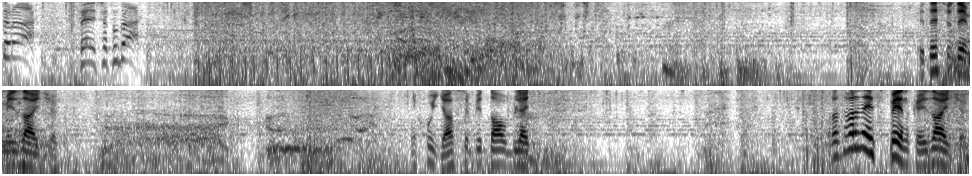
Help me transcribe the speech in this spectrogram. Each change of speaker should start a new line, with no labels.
дыра! Целься туда!
Іди сюди, мій зайчик. Ніхуя собі дав, блядь. Розверни спинкою, зайчик.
